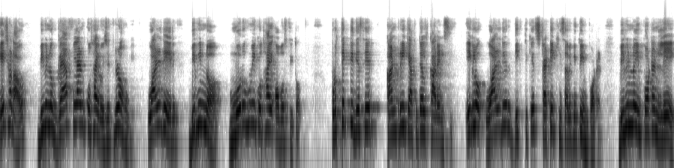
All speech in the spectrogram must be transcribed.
এছাড়াও বিভিন্ন গ্রাসল্যান্ড কোথায় রয়েছে তৃণভূমি ওয়ার্ল্ডের বিভিন্ন মরুভূমি কোথায় অবস্থিত? প্রত্যেকটি দেশের কান্ট্রি ক্যাপিটাল কারেন্সি এগুলো ওয়ার্ল্ডের দিক থেকে স্ট্যাটিক হিসাবে কিন্তু ইম্পর্ট্যান্ট বিভিন্ন ইম্পর্ট্যান্ট লেক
